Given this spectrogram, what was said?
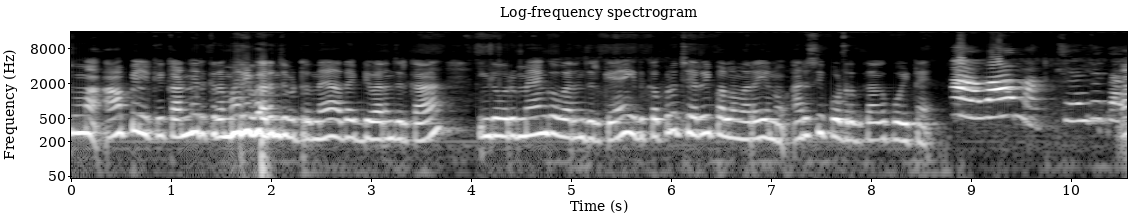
சும்மா ஆப்பிளுக்கு கண் இருக்கிற மாதிரி வரைஞ்சி விட்டுருந்தேன். அதை இப்படி வரைஞ்சிருக்கா? இங்கே ஒரு மேங்கோ வரைஞ்சிருக்கேன். இதுக்கப்புறம் செர்ரி பழம் வரையணும். அரிசி போடுறதுக்காக போயிட்டேன். ஆ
